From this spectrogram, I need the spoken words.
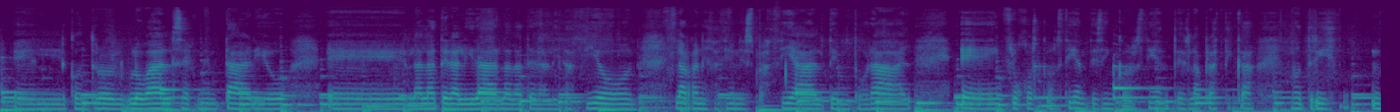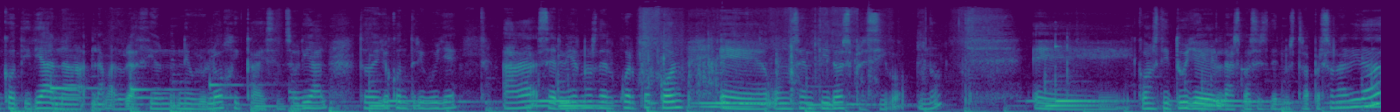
el control global segmentario, eh, la lateralidad, la lateralización, la organización espacial, temporal, eh, influjos conscientes, inconscientes, la motriz cotidiana, la maduración neurológica y sensorial, todo ello contribuye a servirnos del cuerpo con eh, un sentido expresivo. ¿no? Eh, constituye las bases de nuestra personalidad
